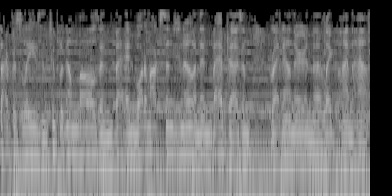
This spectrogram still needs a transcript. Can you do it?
cypress leaves and tupelo gumballs and, ba- and water moccasins, you know, and then baptize them right down there in the lake behind the house.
